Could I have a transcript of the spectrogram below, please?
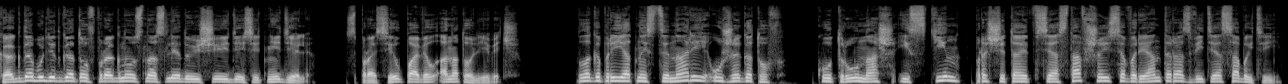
«Когда будет готов прогноз на следующие 10 недель?» — спросил Павел Анатольевич. «Благоприятный сценарий уже готов. К утру наш Искин просчитает все оставшиеся варианты развития событий».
